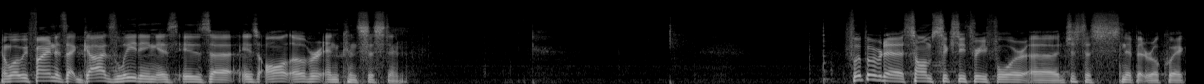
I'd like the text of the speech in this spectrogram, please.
And what we find is that God's leading is, is, uh, is all over and consistent. Flip over to Psalm 63 for uh, just a snippet, real quick.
